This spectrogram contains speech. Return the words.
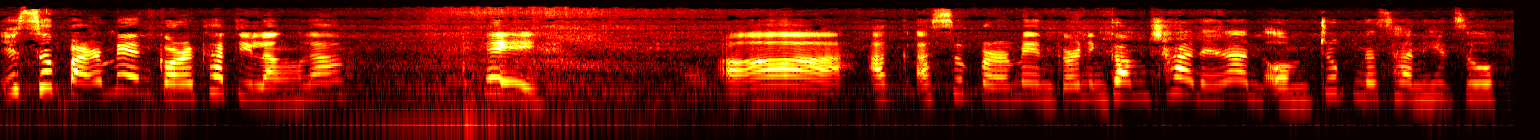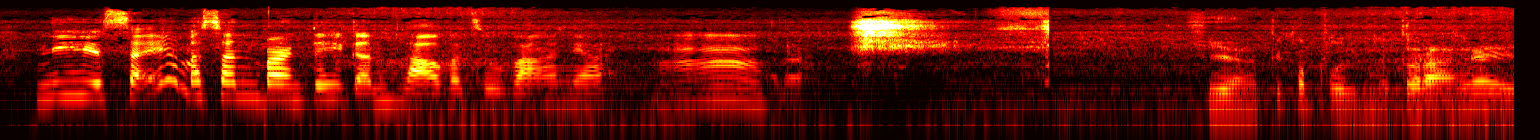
ít superman cor khát tí lang la. Hey. À à à superman có những gam cha này anh ôm chụp nó san hi chu. Ni hi sai mà sunburn te hi kan lau va chu wang anya um Ala. Siya, ti kapul mo to rangay.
